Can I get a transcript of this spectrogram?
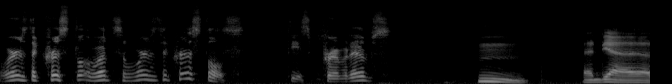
Where's the crystal? What's where's the crystals? These primitives. Hmm. And yeah,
